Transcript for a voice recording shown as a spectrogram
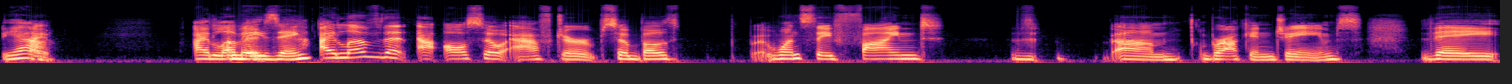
Yeah. Right. I love it. Amazing. I love that uh, also after, so both, once they find um, Brock and James, they,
